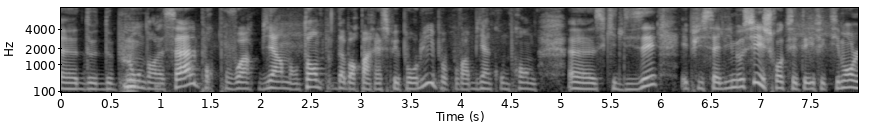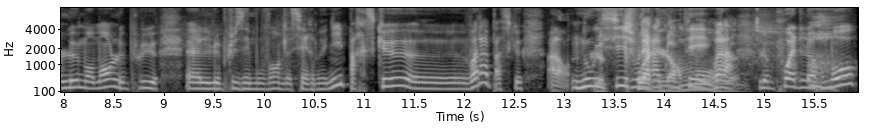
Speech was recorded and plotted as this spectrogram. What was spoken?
de, de Mm. plomb dans la salle pour pouvoir bien entendre, d'abord par respect pour lui, pour pouvoir bien comprendre ce qu'il disait. Et puis Salim aussi. Et je crois que c'était effectivement le moment le plus, euh, le plus émouvant de la cérémonie parce que, euh, voilà, parce que, alors nous Le ici, je voulais raconter, mots, voilà, le- le poids de leurs mots.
